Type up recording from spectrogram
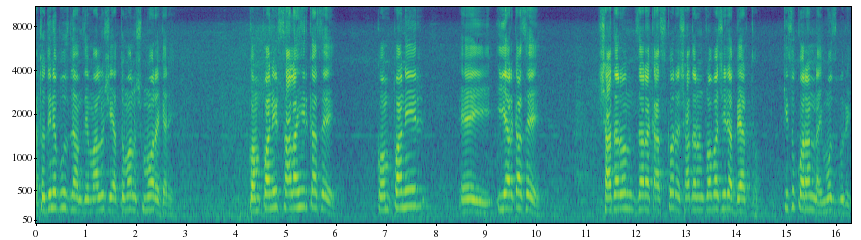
এতদিনে বুঝলাম যে মানুষ, এত মানুষ মরে কারে। কোম্পানির সালাহির কাছে, কোম্পানির এই ইয়ার কাছে, সাধারণ যারা কাজ করে, সাধারণ প্রবাসীরা ব্যর্থ। কিছু করার নাই, মজবুরি।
